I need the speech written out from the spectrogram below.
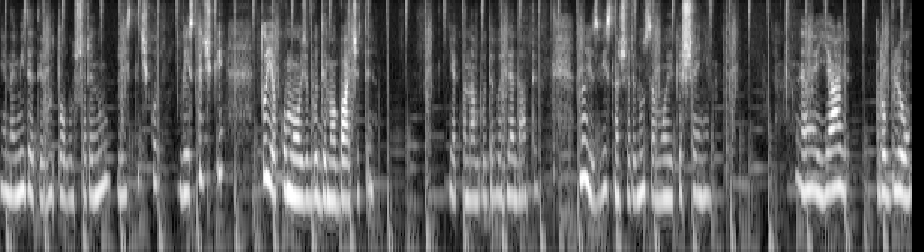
намітити готову ширину лісточку, лісточки, ту, яку ми ось будемо бачити, як вона буде виглядати. Ну і, звісно, ширину самої кишені. Е, Я роблю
